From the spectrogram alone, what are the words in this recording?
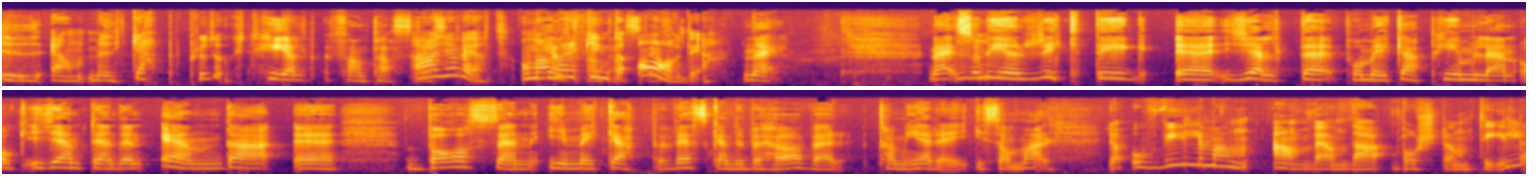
i en makeup-produkt. Helt fantastiskt. Ja, jag vet. Och man Helt märker inte av det. Nej. Nej, Mm. så det är en riktig eh, hjälte på makeup-himlen och egentligen den enda eh, basen i makeup-väskan du behöver ta med dig i sommar. Ja, och vill man använda borsten till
